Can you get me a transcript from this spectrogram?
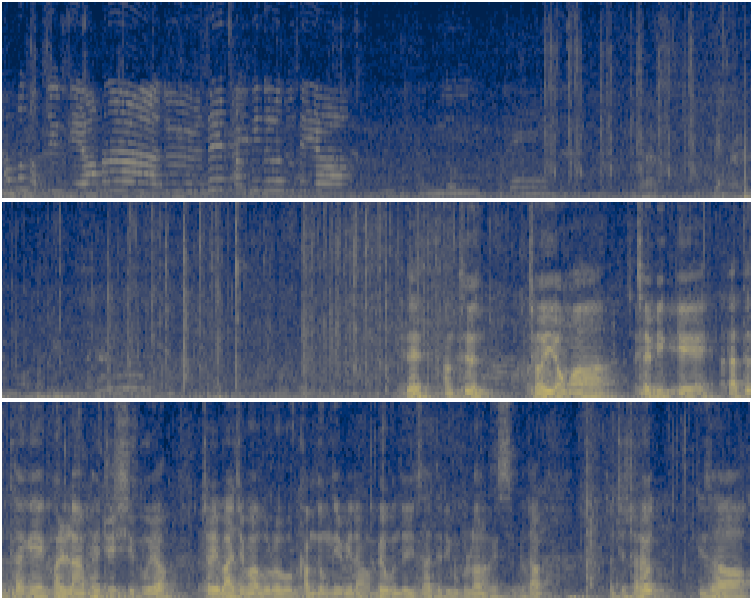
한 번 더 찍을게요. 하나, 둘, 셋. 장미 들어주세요. 네, 아무튼 저희 영화 재밌게 따뜻하게 관람해 주시고요. 저희 마지막으로 감독님이랑 배우분들 인사드리고 물러나겠습니다. 전체 촬영 인사.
